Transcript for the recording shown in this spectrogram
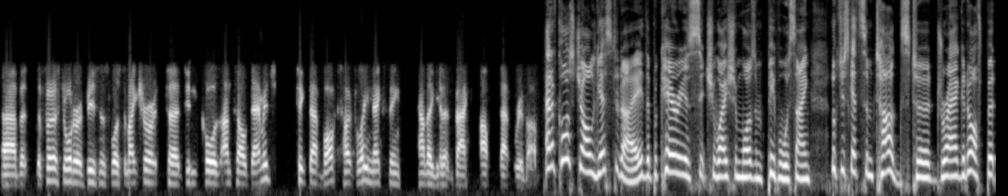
Uh, but the first order of business was to make sure it uh, didn't cause untold damage. Tick that box, hopefully. Next thing, how they get it back up that river. And of course, Joel, yesterday the precarious situation was, and people were saying, look, just get some tugs to drag it off. But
